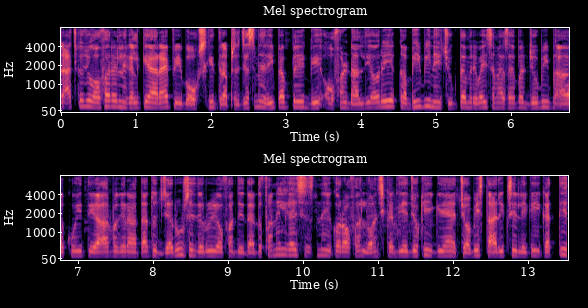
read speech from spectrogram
आज का जो ऑफ़र है, निकल के आ रहा है पे बॉक्स की तरफ़ से, जिसमें रिपब्लिक डे ऑफ़र डाल दिया, और ये कभी भी नहीं चूकता मेरे भाई समय समय पर। जो भी कोई त्योहार वगैरह आता है तो ज़रूर से ज़रूर ऑफ़र देता है। तो फाइनल गाइस इसने एक और ऑफ़र लॉन्च कर दिया, जो कि चौबीस तारीख से लेकर इकतीस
